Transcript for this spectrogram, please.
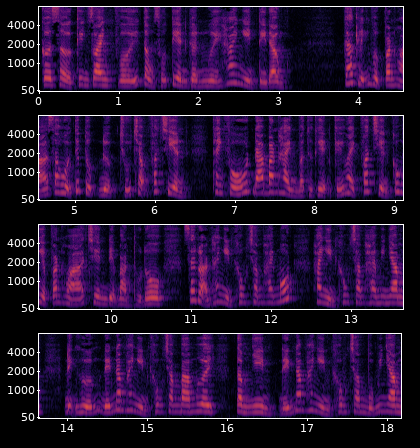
cơ sở kinh doanh với tổng số tiền gần 12.000 tỷ đồng. Các lĩnh vực văn hóa xã hội tiếp tục được chú trọng phát triển. Thành phố đã ban hành và thực hiện kế hoạch phát triển công nghiệp văn hóa trên địa bàn thủ đô giai đoạn 2021-2025, định hướng đến năm 2030, tầm nhìn đến năm 2045,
